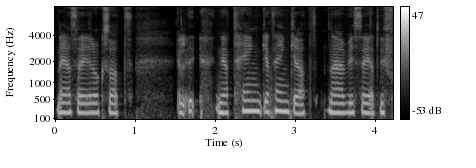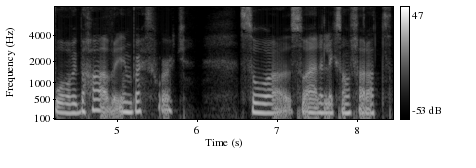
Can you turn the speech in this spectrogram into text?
när jag säger också att, eller när jag, tänk, jag tänker att när vi säger att vi får vad vi behöver i en breathwork, så, så är det liksom för att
